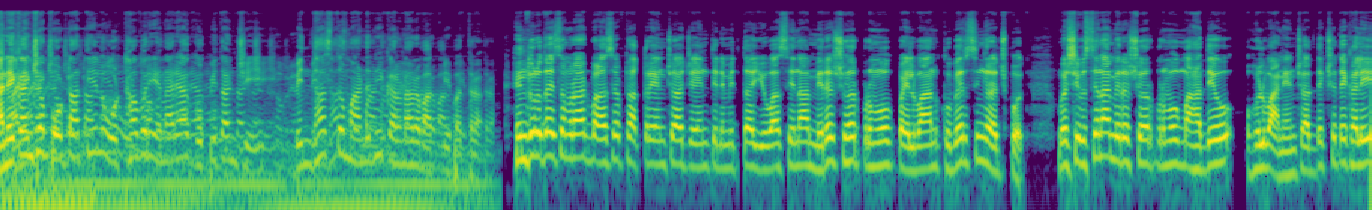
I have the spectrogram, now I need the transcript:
अनेकांच्या पोटातील ओठावर येणाऱ्या गोपितांची बिनधास्त मांडणी करणारं बातमीपत्र. हिंदू हृदय सम्राट बाळासाहेब ठाकरे यांच्या जयंतीनिमित्त युवासेना मिरज शहर प्रमुख पैलवान कुबेरसिंग राजपूत व शिवसेना मिरज शहर प्रमुख महादेव हुलवान यांच्या अध्यक्षतेखाली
